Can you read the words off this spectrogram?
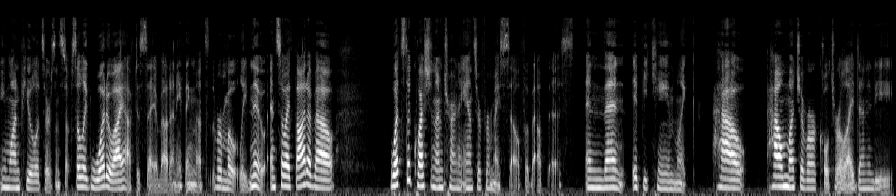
won Pulitzers and stuff. So like what do I have to say about anything that's remotely new? And so I thought about what's the question I'm trying to answer for myself about this? And then it became like how how much of our cultural identity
